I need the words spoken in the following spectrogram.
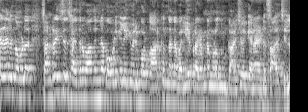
ഏതായാലും നമ്മൾ സൺറൈസേഴ്സ് ഹൈദരാബാദിന്റെ ബൗളിംഗിലേക്ക് വരുമ്പോൾ ആർക്കും തന്നെ വലിയ പ്രകടനങ്ങളൊന്നും കാഴ്ചവെക്കാനായിട്ട് സാധിച്ചില്ല.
